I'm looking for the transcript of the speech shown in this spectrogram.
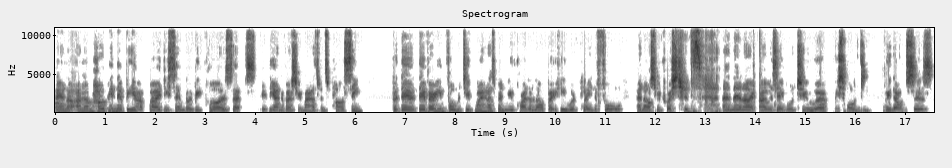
And, Oh, I, and I'm hoping they'll be up by December because that's the anniversary of my husband's passing. But they're they're very informative. My husband knew quite a lot, but he would play the fool and ask me questions, and then I, I was able to uh, respond with answers.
